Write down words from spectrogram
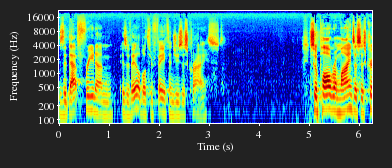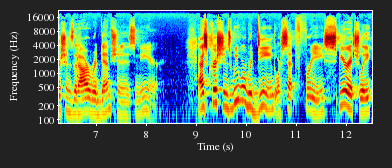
is that that freedom is available through faith in Jesus Christ. So Paul reminds us as Christians that our redemption is near. As Christians, we were redeemed or set free spiritually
